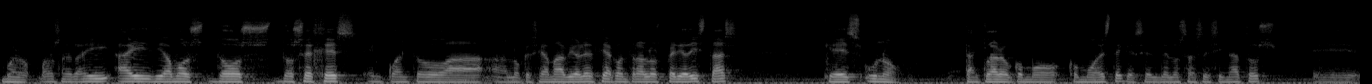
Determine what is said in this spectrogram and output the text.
Bueno, vamos a ver, ahí hay, digamos, dos, dos ejes en cuanto a, lo que se llama violencia contra los periodistas, que es uno tan claro como, como este, que es el de los asesinatos. Eh,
